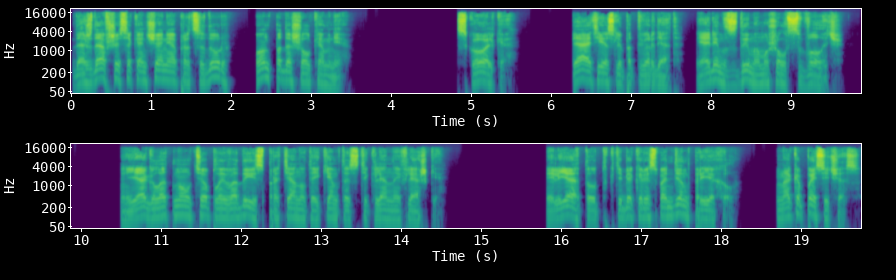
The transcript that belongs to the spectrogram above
Дождавшись окончания процедур, он подошел ко мне. «Сколько?» «Пять, если подтвердят. И один с дымом ушел, сволочь». Я глотнул теплой воды из протянутой кем-то стеклянной фляжки. «Илья, тут к тебе корреспондент приехал. На КП сейчас».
